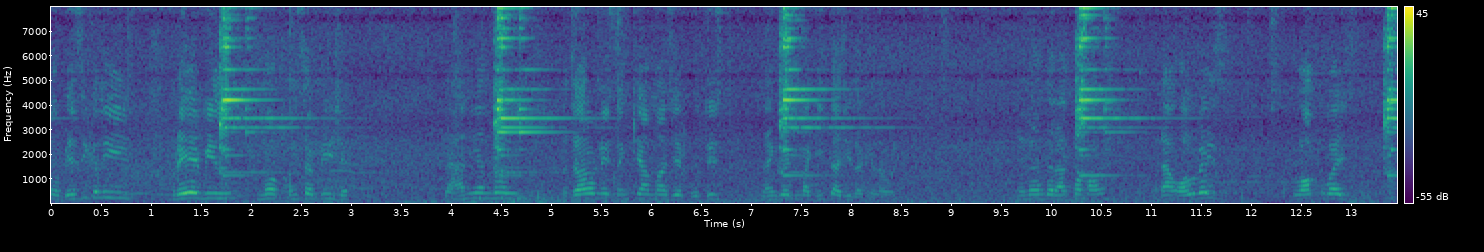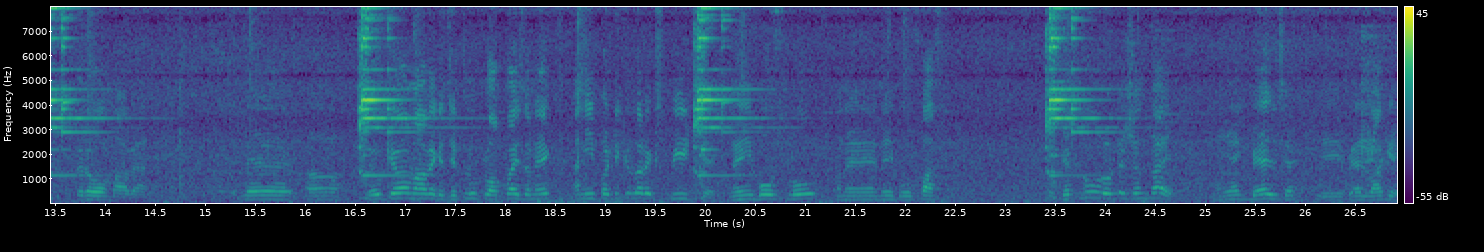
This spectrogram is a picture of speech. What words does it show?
Weather-ની. બેઝિકલી પ્રે વિલનો કોન્સેપ્ટ એ છે કે આની અંદર હજારોની સંખ્યામાં જે બુદ્ધિસ્ટ લેંગ્વેજમાં ગીતાજી લખેલા હોય. એની અંદર રાખવામાં આવે અને આ ઓલવેઝ ક્લોકવાઇઝ ફેરવવામાં આવે આને. એટલે એવું કહેવામાં આવે કે જેટલું ક્લોકવાઇઝ અને એક આની પર્ટિક્યુલર એક સ્પીડ છે. નહીં બહુ સ્લો અને નહીં બહુ ફાસ્ટ તો જેટલું રોટેશન થાય, અહીંયા એક બેલ છે, એ બેલ વાગે.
